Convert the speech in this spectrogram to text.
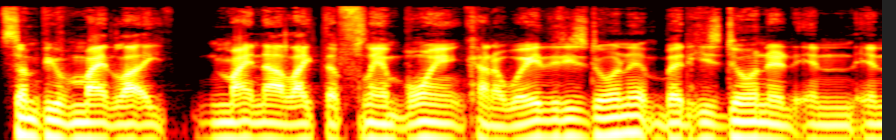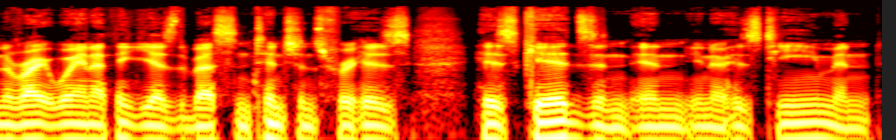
some people might like might not like the flamboyant kind of way that he's doing it, but he's doing it in in the right way, and I think he has the best intentions for his his kids and and you know his team and.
